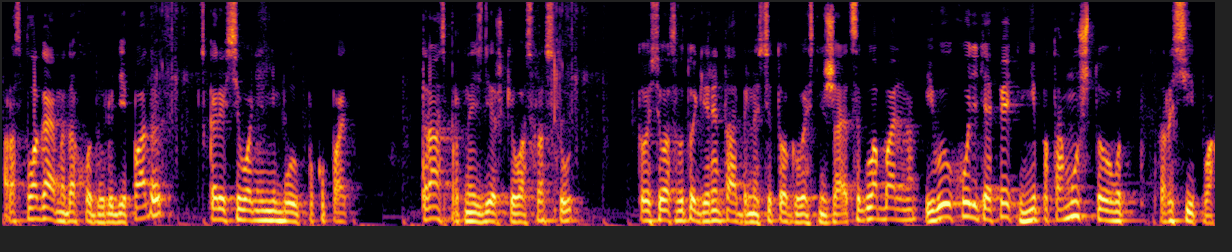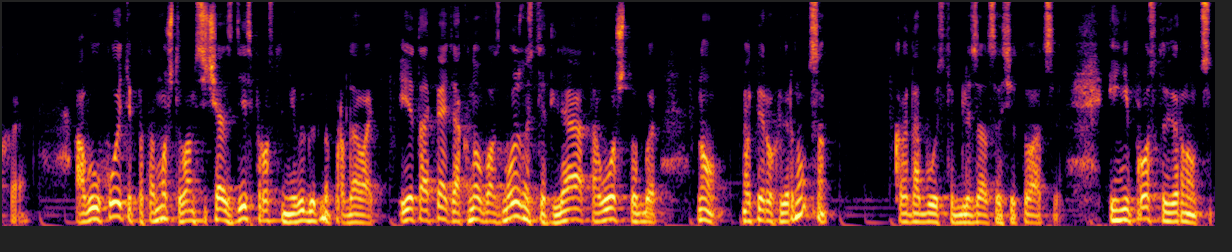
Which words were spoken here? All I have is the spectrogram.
располагаемые доходы у людей падают, скорее всего, они не будут покупать. Транспортные издержки у вас растут. То есть у вас в итоге рентабельность итоговая снижается глобально. И вы уходите опять не потому, что вот Россия плохая, а вы уходите, потому что вам сейчас здесь просто невыгодно продавать. И это опять окно возможностей для того, чтобы, ну, во-первых, вернуться, когда будет стабилизация ситуации, и не просто вернуться.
